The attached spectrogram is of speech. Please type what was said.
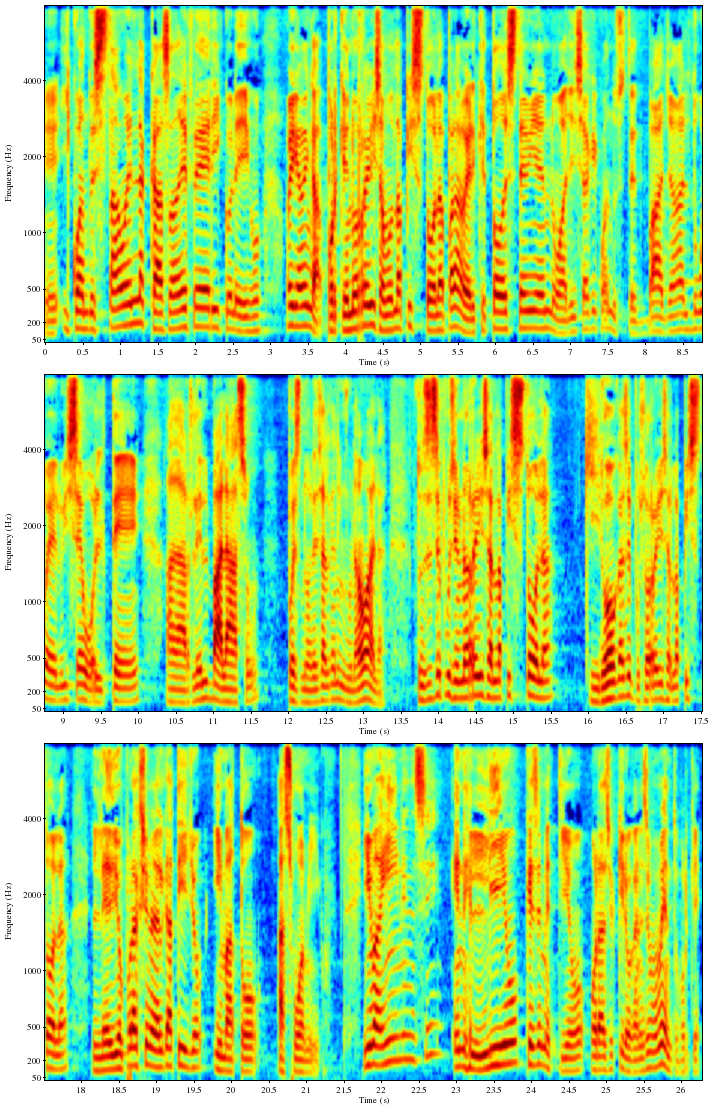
Eh, y cuando estaba en la casa de Federico le dijo, oiga, venga, ¿por qué no revisamos la pistola para ver que todo esté bien? No vaya y sea que cuando usted vaya al duelo y se voltee a darle el balazo, pues no le salga ninguna bala. Entonces se pusieron a revisar la pistola, Quiroga se puso a revisar la pistola, le dio por accionar el gatillo y mató a su amigo. Imagínense en el lío que se metió Horacio Quiroga en ese momento, porque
